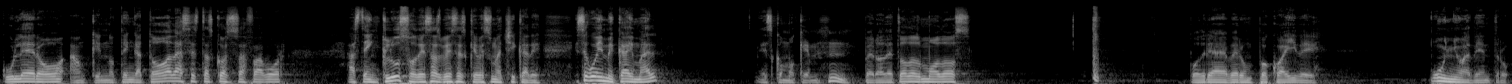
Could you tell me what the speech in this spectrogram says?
culero, aunque no tenga todas estas cosas a favor, hasta incluso de esas veces que ves una chica de, ese güey me cae mal, es como que, hmm, pero de todos modos, podría haber un poco ahí de puño adentro.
